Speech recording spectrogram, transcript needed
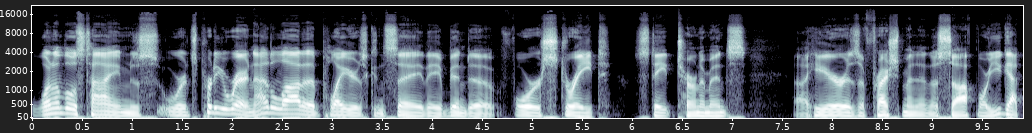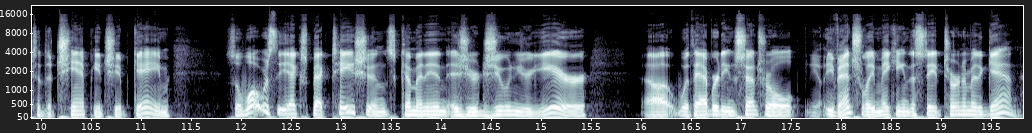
one of those times where it's pretty rare. Not a lot of players can say they've been to four straight state tournaments. Uh, here as a freshman and a sophomore, you got to the championship game. So, what was the expectations coming in as your junior year uh, with Aberdeen Central you know, eventually making the state tournament again?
